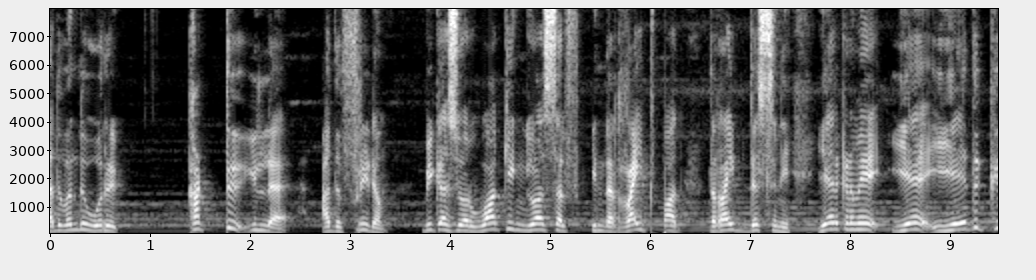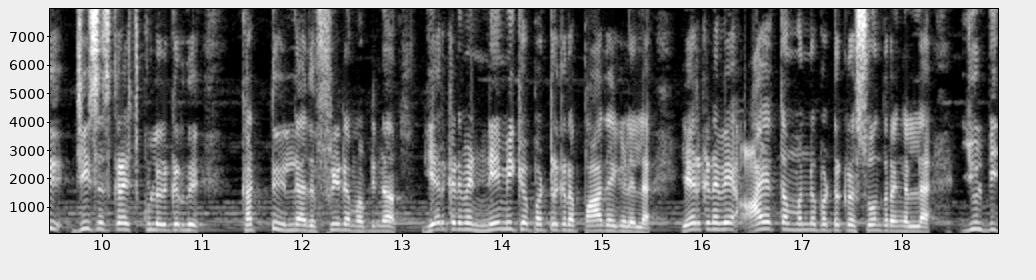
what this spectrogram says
அது வந்து ஒரு கட்டு இல்லை அது freedom because you are walking yourself in the right path the right destiny ஏற்கனவே ஏ எதுக்கு ஜீசஸ் கிரைஸ்ட்குள்ளே இருக்கிறது? கட்டு இல்லை அது ஃப்ரீடம் அப்படின்னா ஏற்கனவே நியமிக்கப்பட்டிருக்கிற பாதைகள் இல்லை. ஏற்கனவே ஆயத்தம் பண்ணப்பட்டிருக்கிற சுதந்திரங்களில் you'll be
